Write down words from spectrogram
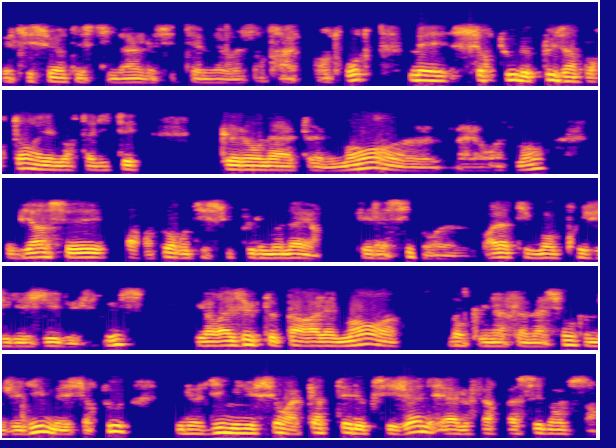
le tissu intestinal, le système nerveux central, entre autres, mais surtout le plus important et les mortalités que l'on a actuellement, euh, malheureusement, eh bien c'est par rapport au tissu pulmonaire, la cible euh, relativement privilégiée du virus. Il en résulte parallèlement donc une inflammation, comme j'ai dit, mais surtout une diminution à capter l'oxygène et à le faire passer dans le sang.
